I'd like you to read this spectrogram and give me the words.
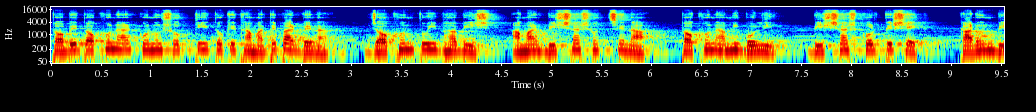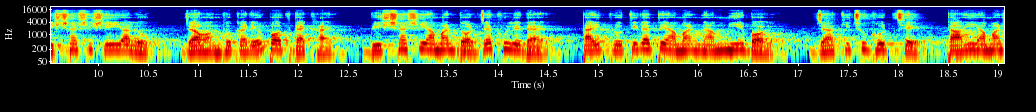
তবে তখন আর কোনো শক্তিই তোকে থামাতে পারবে না। যখন তুই ভাবিস, আমার বিশ্বাস হচ্ছে না, তখন আমি বলি, বিশ্বাস করতে শেখ, কারণ বিশ্বাসী সেই আলো, যা অন্ধকারেও পথ দেখায়। বিশ্বাসী আমার দরজা খুলে দেয়, তাই প্রতিরাতে আমার নাম নিয়ে বল, যা কিছু ঘটছে, তাই আমার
